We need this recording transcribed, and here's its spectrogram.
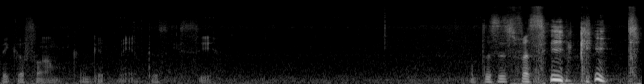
Baker Farm, come get me. Das ist sie. Und das ist versiegelt.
